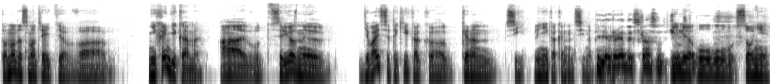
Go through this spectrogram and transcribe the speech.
то надо смотреть в не хэндикамы, а вот серьезные девайсы, такие как э, Canon C, линейка Canon C, например. Или Red сразу. Или у Sony.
